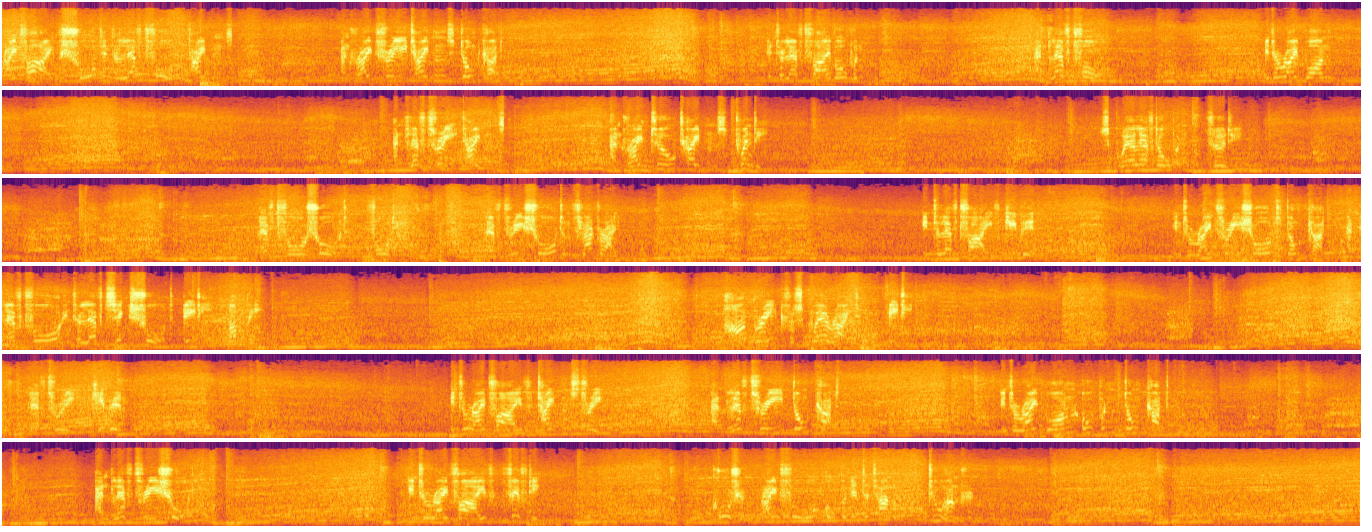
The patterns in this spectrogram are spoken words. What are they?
Right 5, short into left 4, tightens. And right 3 tightens, don't cut. Into left 5 open. And left 4. Into right 1. And left 3 tightens. And right 2 tightens, 20. Square left open, 30. Left 4 short, 40. Left 3 short and flat right. Into left 5, keep in. Into right 3 short, don't cut. And left 4 into left 6 short, 80, bumpy. Hard brake for square right, 80. Left 3, keep in. Into right 5, tightens 3. And left 3, don't cut. Into right 1, open, don't cut. And left 3 short. Into right 5, 50. Caution, right 4, open into tunnel, 200.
